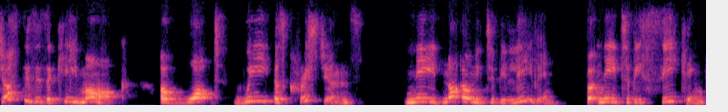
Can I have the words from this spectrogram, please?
Justice is a key mark of what we as Christians need not only to be leaving, but need to be seeking.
